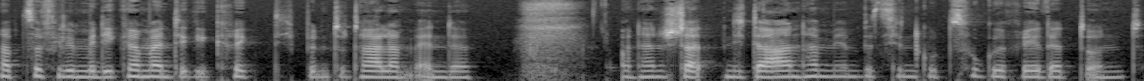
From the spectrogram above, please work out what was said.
habe so viele Medikamente gekriegt. Ich bin total am Ende. Und dann standen die da und haben mir ein bisschen gut zugeredet. Und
